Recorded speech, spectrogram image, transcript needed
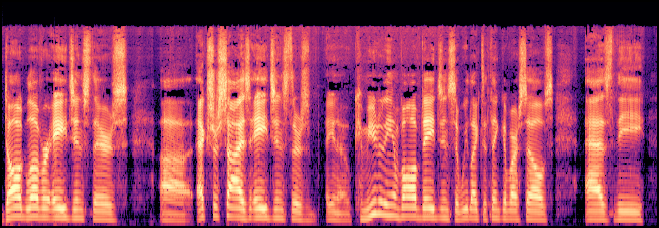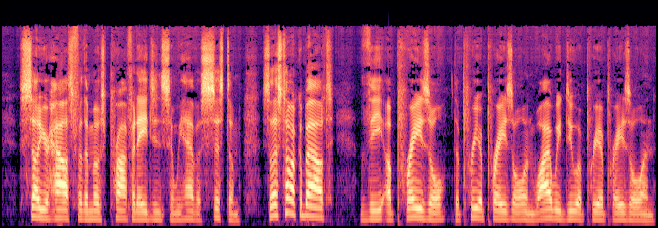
dog lover agents, there's uh, exercise agents, there's you know community involved agents, and we like to think of ourselves as the sell your house for the most profit agents, and we have a system. So let's talk about the appraisal, the pre-appraisal, and why we do a pre-appraisal. And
